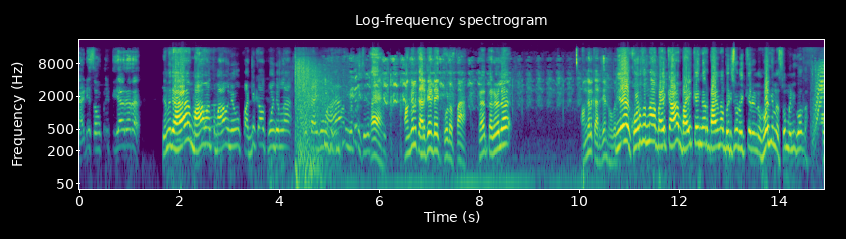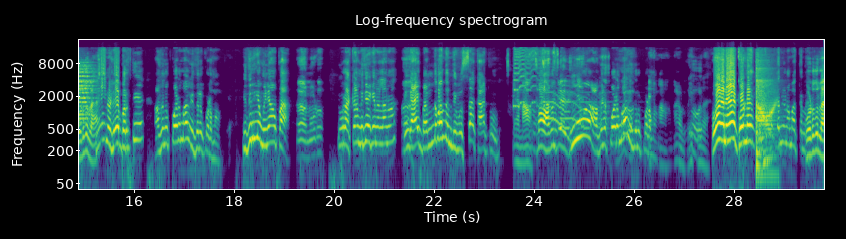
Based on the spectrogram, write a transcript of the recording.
ಗಾಡಿ ಸೌಕರ್ಯ ತಿಗ್ಯಾವ್ರ ಯಾರ? ನಿನಗ ಮಾವ ಅಂತ ಮಾವ ನೀವು ಕೊಡ್ಲಿಕ್ಕೆ ಅವ್ ಕೊಂಡಿಲ್ಲ ಅದಕ್ಕಾಗಿ ಇವ ಇಟ್ಟು ಸಿಗಲ್ಲ. ಮಂಗಲ್ಕ್ ಅರ್ಜೆಂಟ್ ಐತಿ ಕೊಡಪ್ಪ. ಏ, ತಡವಿಲ್ಲ. ಮಂಗಲ್ಕ್ ಅರ್ಜೆಂಟ್ ಹೋಗ ಏ ಕೊಡುದಿಲ್ಲ ಬೈಕ್ ಬೈಕ್ ಐನಾರ ಬಾಯಿ ಮಾ ಬಿಡಿಸ್ಕೊಂಡು ಹೋಗ್ಯಾರ ನೀನು. ಹೋಗಿ ನಾ ಸುಮ್ ಮನಿಗ್ ಹೋಗ. ಕೊಡದಲ್ಲ. ನೋಡಿ ಬರ್ತಿ ಅದನ್ನ ಕೊಡ ಮಾವ ಇದನ್ನ ಕೊಡ ಮಾವ. ಇದ್ರಿಗೆ ಮನ್ಯಾವಪ್ಪ. ಹಾ, ನೋಡು. ಇವ್ರ ಅಕ್ಕ ಮದಿ ಆಗಿನಲ್ಲ ಹಿಂಗಾಗಿ ಬಂದ್ ಬಂದ್ ಕಾಟು ಏ, ಮಾವ ಮಾವ್ ಅದನ್ನ ಹ್ಞೂ ಅದನ್ನ ಕೊಡ ಮಾವ್ ಇದನ್ನ ಕೊಡ ಮಾವ್ ಮಾವ, ಮಾವ, ಕೊಡು. ಹೋಗಲೇ ಕೊಡುದಿಲ್ಲ?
